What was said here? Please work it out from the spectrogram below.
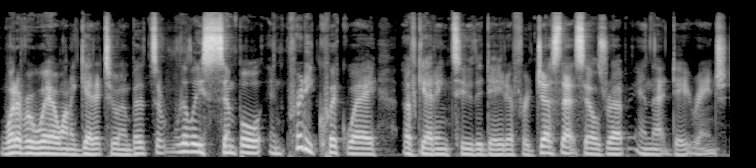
whatever way I want to get it to him. But it's a really simple and pretty quick way of getting to the data for just that sales rep and that date range.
